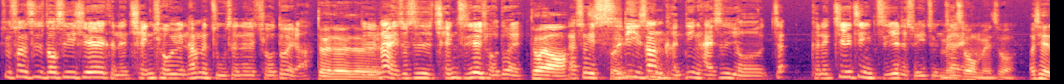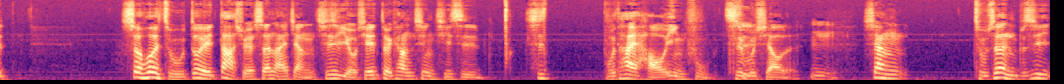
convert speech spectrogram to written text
就算是都是一些可能前球员他们组成的球队了，对对对，对，那也就是前职业球队，对啊，那所以实力上肯定还是有在可能接近职业的水准。没错没错，而且社会组对大学生来讲，其实有些对抗性其实是不太好应付，吃不消的。嗯，像主持人不是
